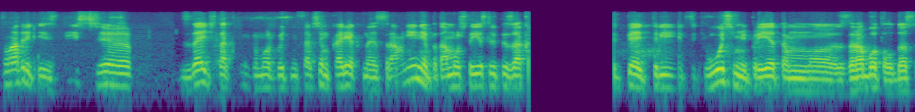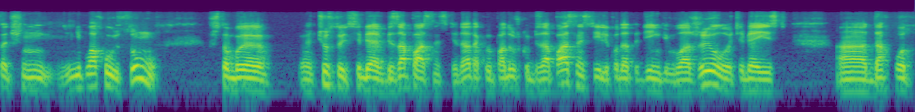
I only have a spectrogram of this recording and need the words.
Смотрите, здесь, э, знаете, так может быть не совсем корректное сравнение, потому что если ты заканчиваешь 35-38 и при этом э, заработал достаточно неплохую сумму, чтобы чувствовать себя в безопасности, да, такую подушку безопасности или куда-то деньги вложил, у тебя есть э, доход,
